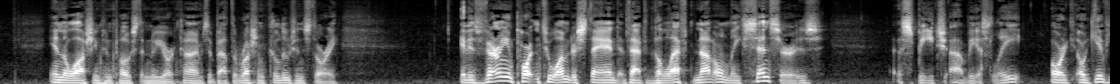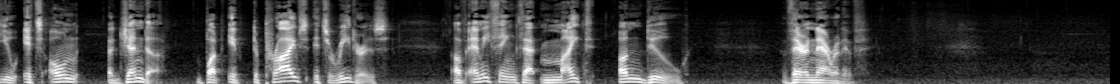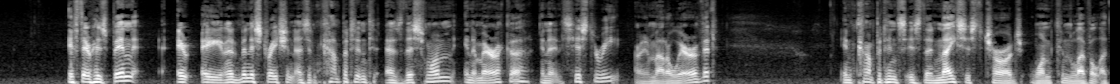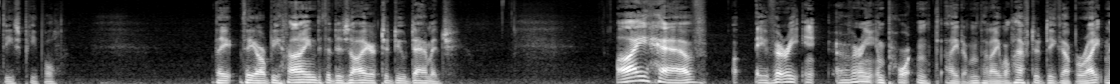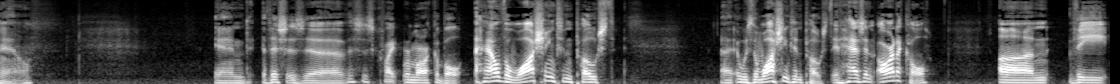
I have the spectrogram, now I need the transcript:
in the Washington Post and New York Times about the Russian collusion story. It is very important to understand that the left not only censors speech, obviously, or, or give you its own agenda but it deprives its readers of anything that might undo their narrative. If there has been a, a, an administration as incompetent as this one in America in its history, I am not aware of it. Incompetence is the nicest charge one can level at these people. They, they are behind the desire to do damage. I have a very, a very important item that I will have to dig up right now. And this is, uh, this is quite remarkable. How the Washington Post, uh, it was the Washington Post, it has an article on the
